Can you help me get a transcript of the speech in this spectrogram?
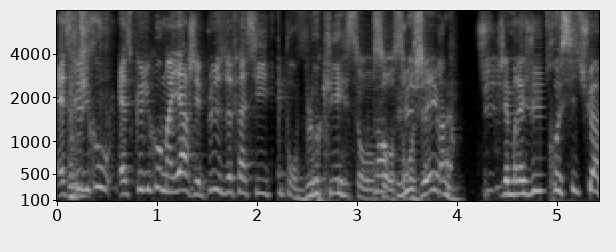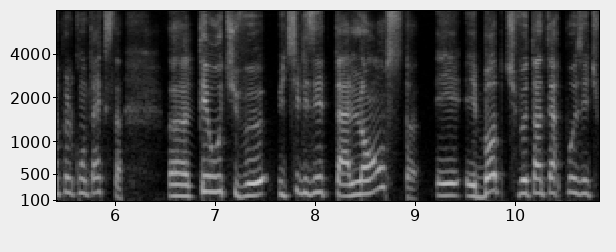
est-ce que du coup, est-ce que du coup, Maillard, j'ai plus de facilité pour bloquer son, son, son juste- jet ou- J- J'aimerais juste resituer un peu le contexte. Euh, Théo, tu veux utiliser ta lance et, et Bob, tu veux t'interposer, tu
